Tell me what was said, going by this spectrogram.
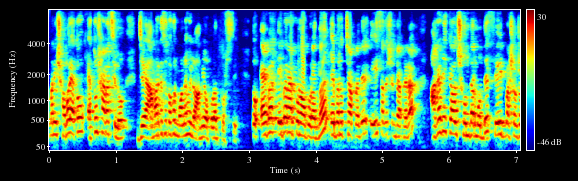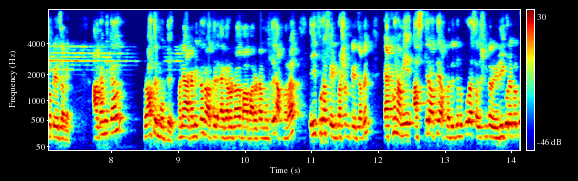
মানে সবার এত এত সারা ছিল যে আমার কাছে তখন মনে হলো আমি অপরাধ করছি। তো এবার এবার আর কোনো অপরাধ না। এবার হচ্ছে আপনাদের এই সাজেশনটা আপনারা আগামীকাল সন্ধ্যার মধ্যে ফেক ভাষণ পেয়ে যাবেন। আগামীকাল রাতের মধ্যে মানে আগামীকাল রাতের এগারোটা বা বারোটার মধ্যে আপনারা এই পুরো ফেড ভার্সন পেয়ে যাবেন। এখন আমি আজকে রাতে আপনাদের জন্য পুরো সাজেশনটা রেডি করে ফেলব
